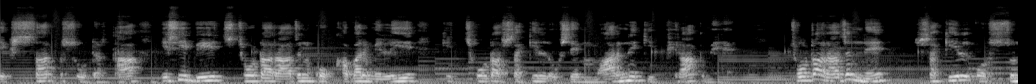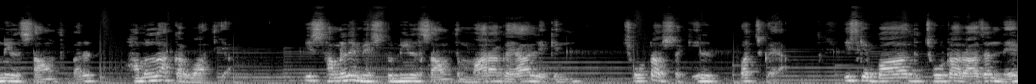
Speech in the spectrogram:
एक शार्प शूटर था। इसी बीच छोटा राजन को खबर मिली कि छोटा शकील उसे मारने की फिराक में है। छोटा राजन ने शकील और सुनील साउंत पर हमला करवा दिया। इस हमले में सुनील सावंत मारा गया, लेकिन छोटा शकील बच गया। इसके बाद छोटा राजन ने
